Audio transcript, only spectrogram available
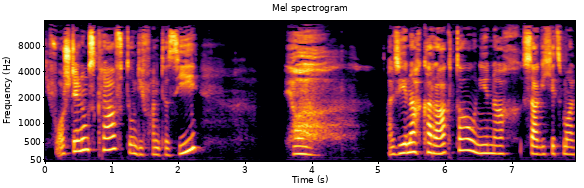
die Vorstellungskraft und die Fantasie. Ja, also je nach Charakter und je nach, sage ich jetzt mal,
